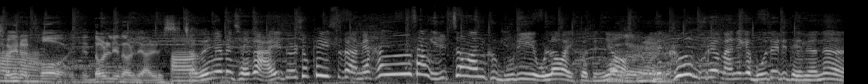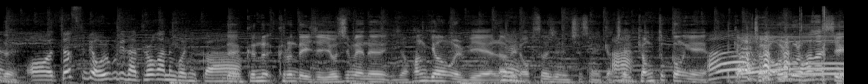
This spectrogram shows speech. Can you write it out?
저희를 아. 더 이렇게 널리 널리 알릴 수 아, 있잖아요. 왜냐면 제가 아이돌 쇼케이스를 하면 항상 일정한 그 물이 올라와 있거든요. 맞아요. 근데 네. 그 물에 만약에 모델이 되면은 네. 어, 저스비 얼굴이 다 들어가는 거니까. 네, 그, 그런데 이제 요즘에는 이제 환경을 위해 라벨이 네. 없어지는 추세니까 아. 저희 병뚜껑에 아. 이렇게 저희 얼굴 하나씩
